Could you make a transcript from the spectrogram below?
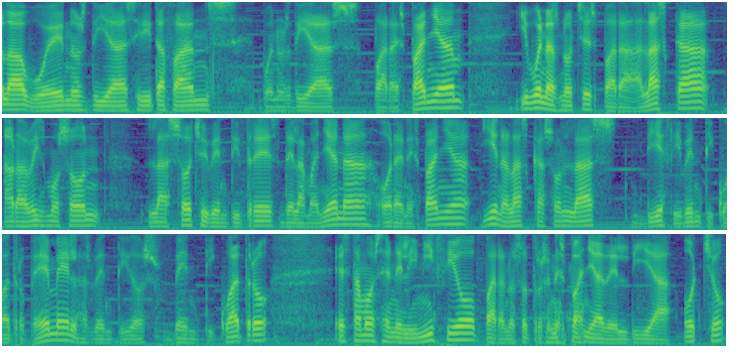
Hola, buenos días, Idita fans. Buenos días para España y buenas noches para Alaska. Ahora mismo son las 8 y 23 de la mañana, hora en España, y en Alaska son las 10 y 24 pm, las 22.24. Estamos en el inicio, para nosotros en España, del día 8.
